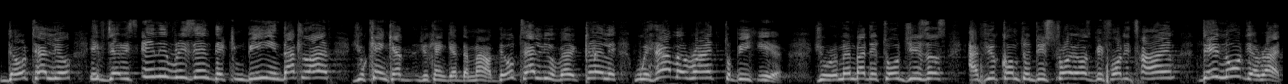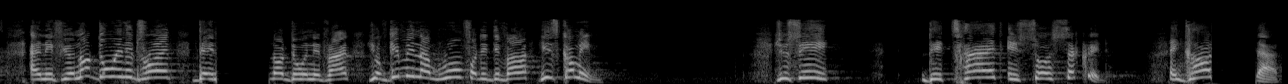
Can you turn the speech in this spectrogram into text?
They'll tell you if there is any reason they can be in that life, you can't get, you can get them out. They'll tell you very clearly, we have a right to be here. You remember they told Jesus, have you come to destroy us before the time? They know their rights. And if you're not doing it right, they're not doing it right. You've given them room for the devourer. He's coming. You see, the tithe is so sacred. And God that.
